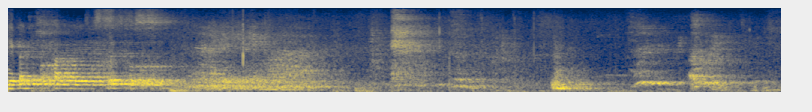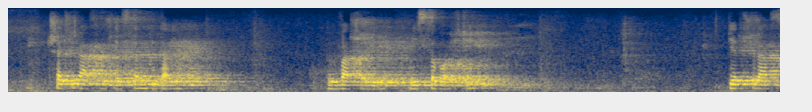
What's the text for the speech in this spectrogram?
Niech będzie pochwalony Jezus Chrystus. Trzeci raz już jestem tutaj w Waszej miejscowości. Pierwszy raz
